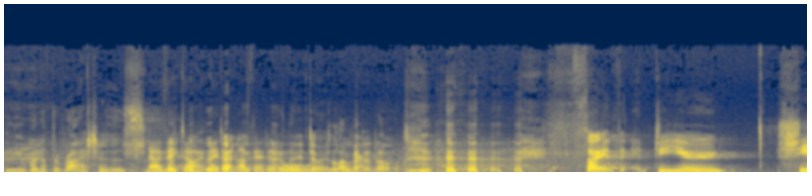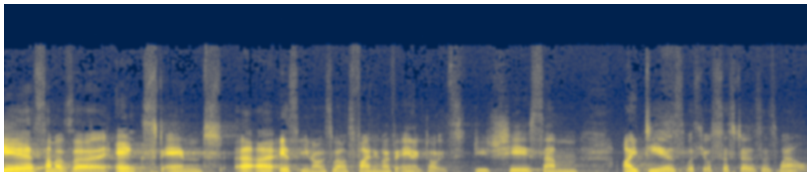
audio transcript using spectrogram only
"Are you one of the writers?" No, they don't. They don't love that at No, all. They don't love it at all. So, th- do you share some of the angst and, uh, as you know, as well as fighting over anecdotes? Do you share some ideas with your sisters as well?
